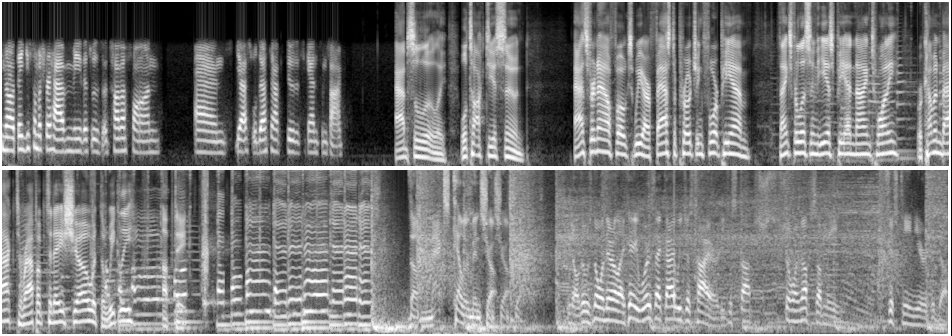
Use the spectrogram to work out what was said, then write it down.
No, thank you so much for having me. This was a ton of fun, and yes, we'll definitely have to do this again sometime. Absolutely. We'll talk to you soon. As for now, folks, we are fast approaching 4 p.m. Thanks for listening to ESPN 920. We're coming back to wrap up today's show with the weekly update. The Max Kellerman Show. You know, there was no one there like, hey, where's that guy we just hired? He just stopped showing up suddenly 15 years ago.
